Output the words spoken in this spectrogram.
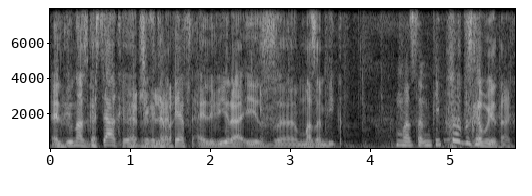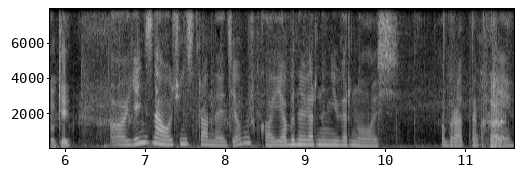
Эль- у нас в гостях э, психотерапевт Эльвира из э, Мозамбик. Мозамбик. Ну, пускай будет так, окей? Э, Я не знаю, очень странная девушка. Я бы, наверное, не вернулась обратно к Хара- ней.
